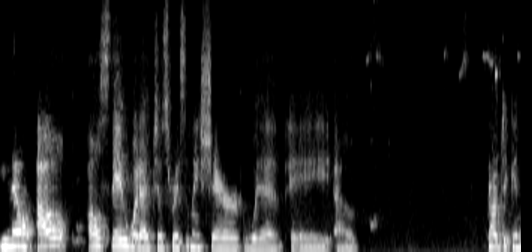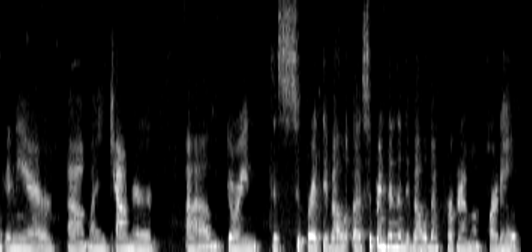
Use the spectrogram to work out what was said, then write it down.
You know i'll i'll say what i just recently shared with a, a project engineer um, I encountered um, during this super develop, uh, superintendent development program I'm part of.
